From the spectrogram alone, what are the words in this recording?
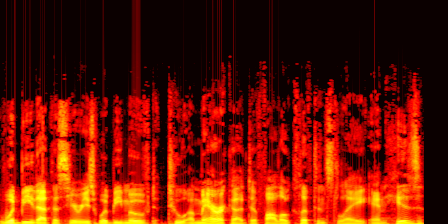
would be that the series would be moved to America to follow Clifton Sleigh and his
